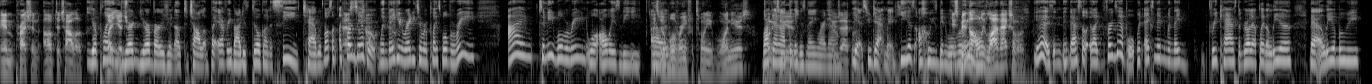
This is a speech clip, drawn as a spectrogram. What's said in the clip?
impression of T'Challa. you're playing you're tr- your your version of T'Challa, but everybody's still going to see Chadwick Boseman. Like, like for example, T'Challa, when they yeah. get ready to replace Wolverine, I'm to me Wolverine will always be. He's uh, been Wolverine for 21 years. Why can't I years. think of his name right now? Hugh Jackman. Yes, Hugh Jackman. He has always been Wolverine. He's been the only live action one. Yes, and that's the like for example, when X Men when they recast the girl that played Aaliyah, that Aaliyah movie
